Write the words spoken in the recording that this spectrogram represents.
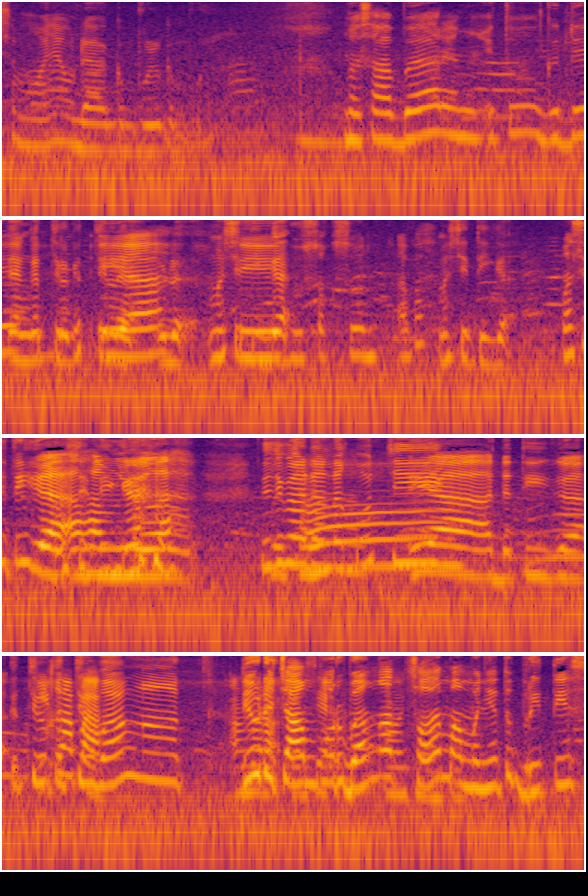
semuanya udah gembul-gembul nggak sabar yang itu gede. Yang kecil-kecil iya ya udah masih si tiga? Busok sun. Apa? Masih tiga? Masih tiga Masih alhamdulillah. Tiga. dia juga ada anak kucing. iya ada tiga. Kecil-kecil Itu apa? banget. Dia udah campur banget Oh, soalnya mamanya tuh British.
